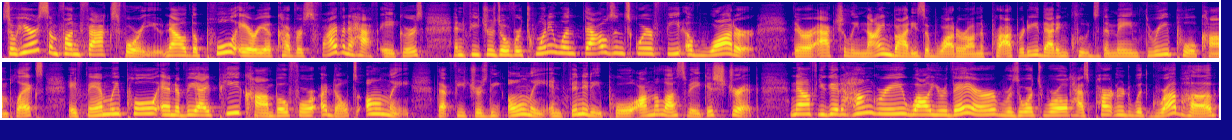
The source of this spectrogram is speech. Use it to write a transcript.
So here are some fun facts for you. Now, the pool area covers five and a half acres and features over 21,000 square feet of water. There are actually nine bodies of water on the property. That includes the main three pool complex, a family pool, and a VIP combo for adults only. That features the only infinity pool on the Las Vegas Strip. Now, if you get hungry while you're there, Resorts World has partnered with Grubhub.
